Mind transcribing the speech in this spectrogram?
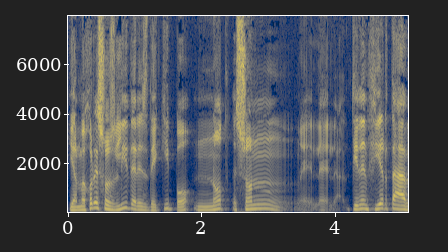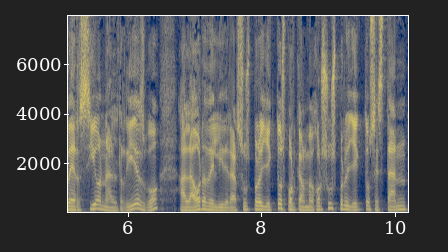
y a lo mejor esos líderes de equipo no son eh, tienen cierta aversión al riesgo a la hora de liderar sus proyectos porque a lo mejor sus proyectos están,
